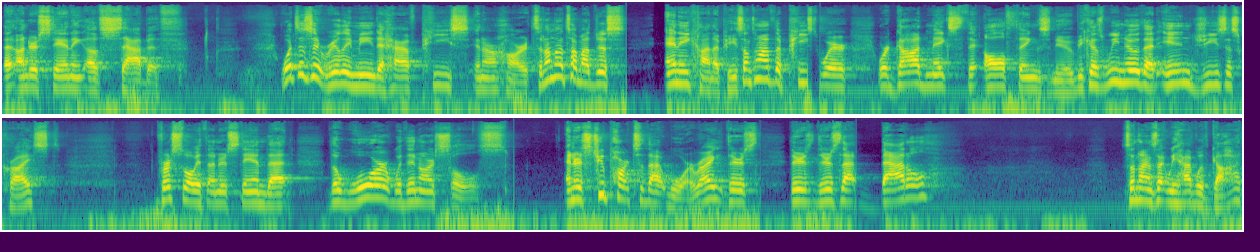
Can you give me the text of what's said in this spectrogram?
that understanding of Sabbath. What does it really mean to have peace in our hearts? And I'm not talking about just any kind of peace. I'm talking the peace where, where God makes the, all things new. Because we know that in Jesus Christ, first of all, we have to understand that the war within our souls, and there's two parts of that war, right? There's, there's, there's that battle sometimes that we have with God.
